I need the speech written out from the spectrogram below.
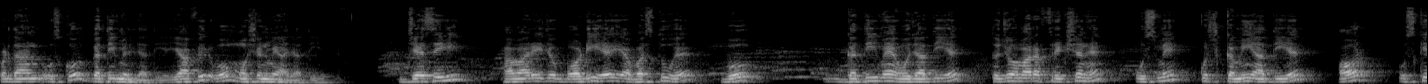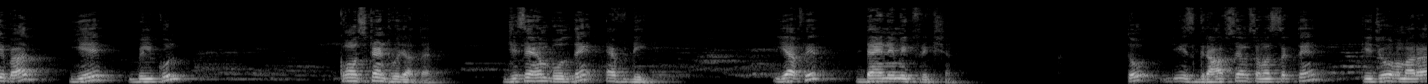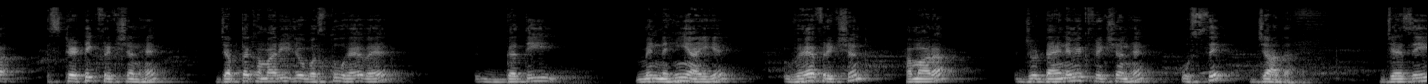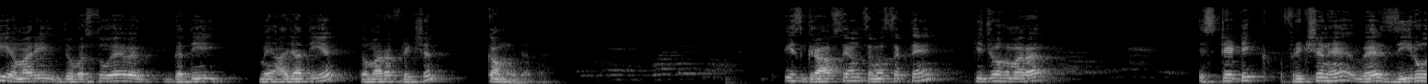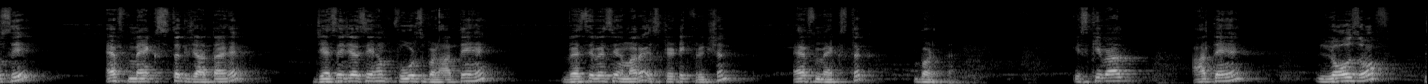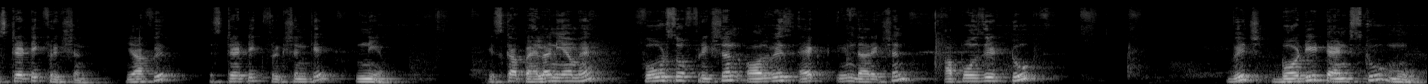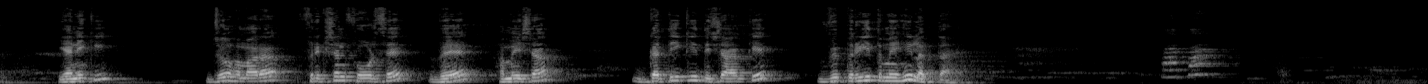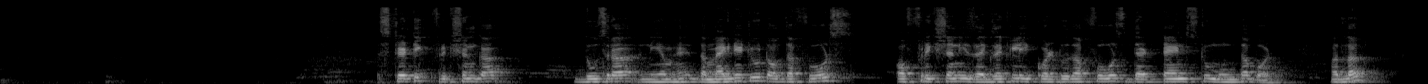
प्रदान, उसको गति मिल जाती है, या फिर वो मोशन में आ जाती है। जैसे ही हमारी जो बॉडी है या वस्तु है वो गति में हो जाती है तो जो हमारा फ्रिक्शन है, उसमें कुछ कमी आती है और उसके बाद ये बिल्कुल कांस्टेंट हो जाता है, जिसे हम बोलते हैं एफ़ डी या फिर डायनेमिक फ्रिक्शन तो इस ग्राफ से हम समझ सकते हैं कि जो हमारा स्टैटिक फ्रिक्शन है, जब तक हमारी जो वस्तु है, वह गति में नहीं आई है वह फ्रिक्शन हमारा जो डायनेमिक फ्रिक्शन है, उससे ज़्यादा। है जैसे ही हमारी जो वस्तु है, वह गति में आ जाती है तो हमारा फ्रिक्शन कम हो जाता है। इस ग्राफ से हम समझ सकते हैं कि जो हमारा स्टेटिक फ्रिक्शन है, वह ज़ीरो से एफ़ मैक्स तक जाता है। जैसे जैसे हम फोर्स बढ़ाते हैं, वैसे वैसे हमारा स्टेटिक फ्रिक्शन एफ़ मैक्स तक बढ़ता है। इसके बाद आते हैं लॉज ऑफ़ स्टैटिक फ्रिक्शन या फिर स्टैटिक फ्रिक्शन के नियम। इसका पहला नियम है force of friction always act in direction opposite to which body tends to move यानी कि जो हमारा फ्रिक्शन फोर्स है, वह हमेशा गति की दिशा के विपरीत में ही लगता है। स्टैटिक फ्रिक्शन का दूसरा नियम है। The magnitude of the force of friction is exactly equal to the force that tends to move the body मतलब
